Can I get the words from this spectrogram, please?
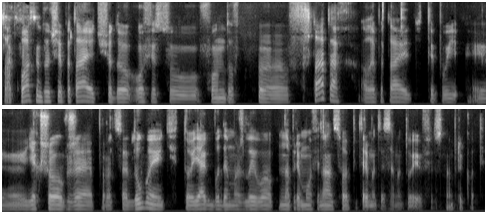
Так, власне, тут ще питають щодо офісу фонду в, е, Штатах, але питають: типу, е, якщо вже про це думають, то як буде можливо напряму фінансово підтримати саме той офіс, наприклад?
